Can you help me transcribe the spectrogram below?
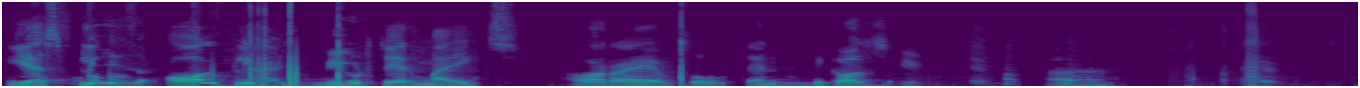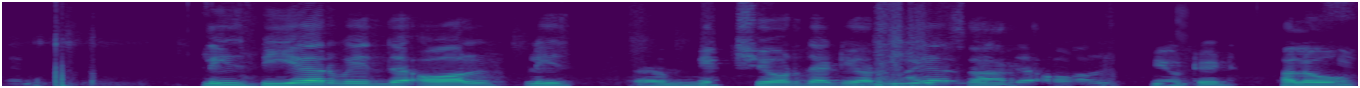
yes, please all please mute their mics or I have to then because uh, please bear with the all please uh, make sure that your mics are muted. Hello.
